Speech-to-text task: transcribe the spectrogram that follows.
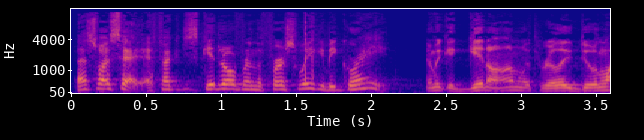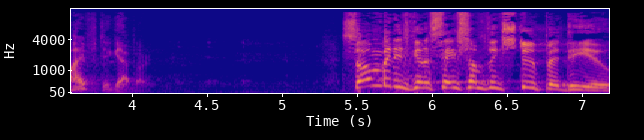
That's why I say, if I could just get it over in the first week, it'd be great. And we could get on with really doing life together. Somebody's going to say something stupid to you.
